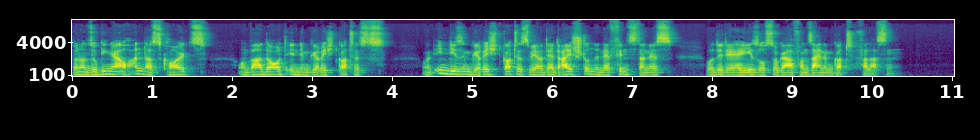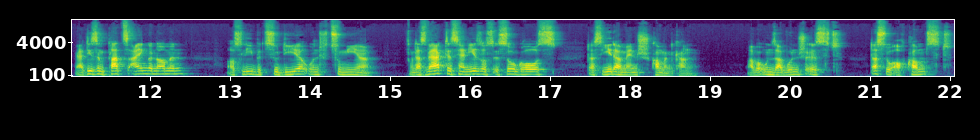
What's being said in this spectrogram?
sondern so ging er auch an das Kreuz und war dort in dem Gericht Gottes. Und in diesem Gericht Gottes während der drei Stunden der Finsternis wurde der Herr Jesus sogar von seinem Gott verlassen. Er hat diesen Platz eingenommen aus Liebe zu dir und zu mir. Und das Werk des Herrn Jesus ist so groß, dass jeder Mensch kommen kann. Aber unser Wunsch ist, dass du auch kommst,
